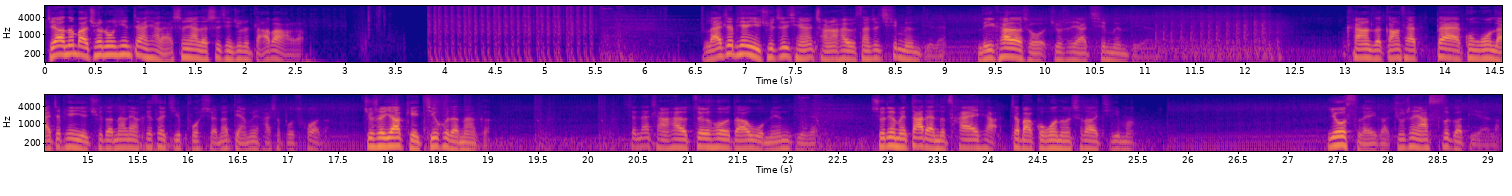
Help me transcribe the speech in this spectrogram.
只要能把圈中心占下来，剩下的事情就是打靶了。来这片野区之前，场上还有三十七名敌人，离开的时候就剩下七名敌人了。看样子刚才带公公来这片野区的那辆黑色吉普选的点位还是不错的，就是要给机会的那个。现在场还有最后的五名敌人，兄弟们大胆的猜一下，这把公公能吃到鸡吗？又死了一个，就剩下四个敌人了。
